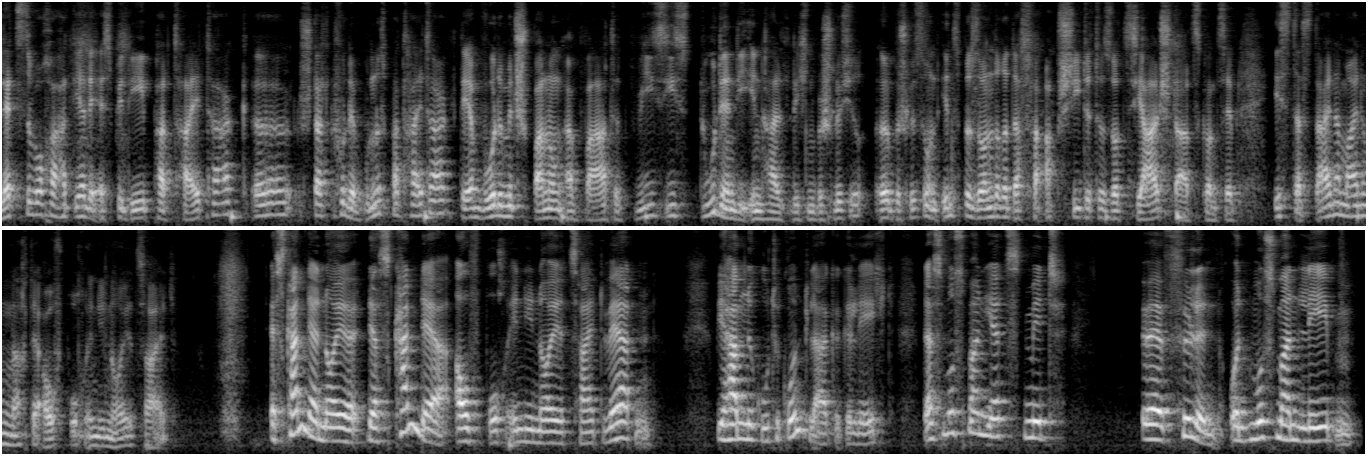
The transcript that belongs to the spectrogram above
Letzte Woche hat ja der SPD-Parteitag äh, stattgefunden, der Bundesparteitag. Der wurde mit Spannung erwartet. Wie siehst du denn die inhaltlichen Beschlüsse, äh, Beschlüsse und insbesondere das verabschiedete Sozialstaatskonzept? Ist das deiner Meinung nach der Aufbruch in die neue Zeit? Es kann der neue, das kann der Aufbruch in die neue Zeit werden. Wir haben eine gute Grundlage gelegt. Das muss man jetzt mit äh, füllen und muss man leben.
